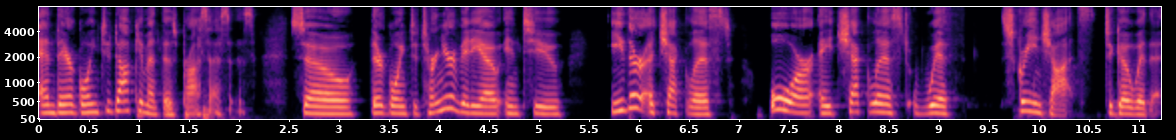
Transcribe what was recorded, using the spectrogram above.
and they're going to document those processes. So they're going to turn your video into either a checklist or a checklist with screenshots to go with it.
